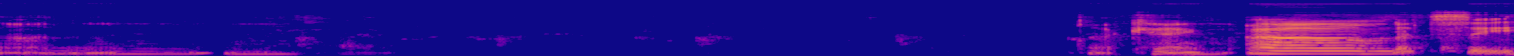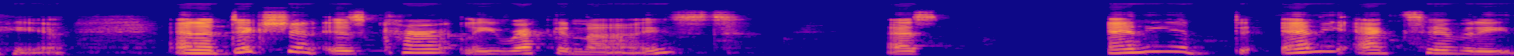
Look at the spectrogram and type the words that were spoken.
um, okay. Um, let's see here. An addiction is currently recognized as any any activity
